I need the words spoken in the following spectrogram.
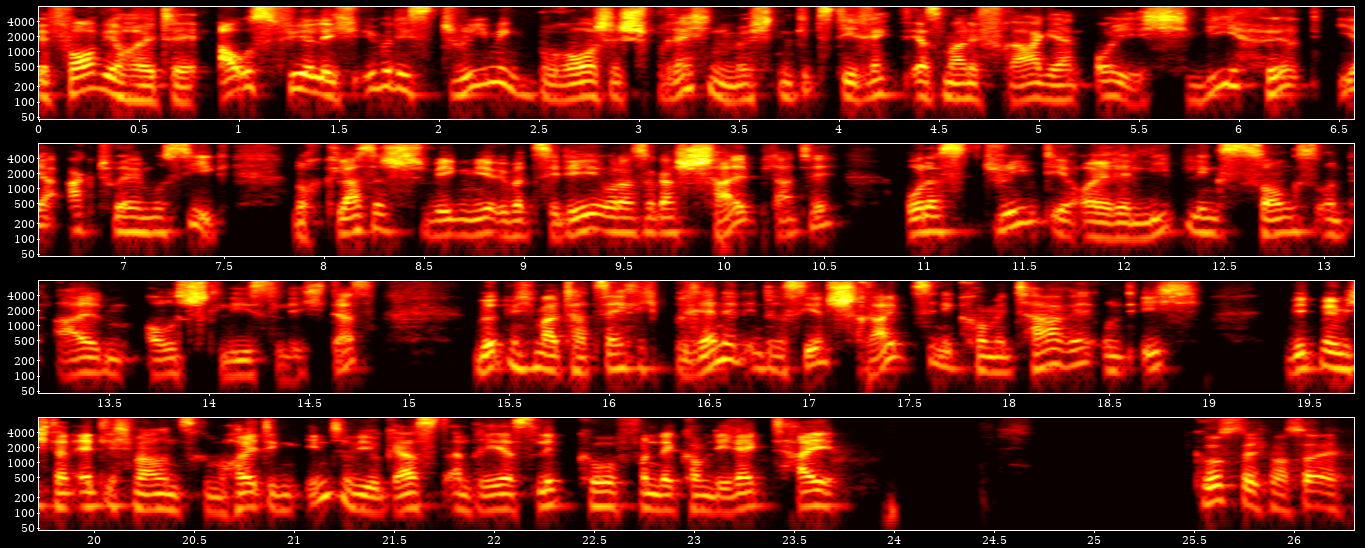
Bevor wir heute ausführlich über die Streaming-Branche sprechen möchten, gibt's direkt erstmal eine Frage an euch. Wie hört ihr aktuell Musik? Noch klassisch wegen mir über CD oder sogar Schallplatte? Oder streamt ihr eure Lieblingssongs und Alben ausschließlich? Das würde mich mal tatsächlich brennend interessieren. Schreibt's in die Kommentare und ich widme mich dann endlich mal unserem heutigen Interviewgast, Andreas Lipko von der Comdirect. Hi. Grüß dich, Marcel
